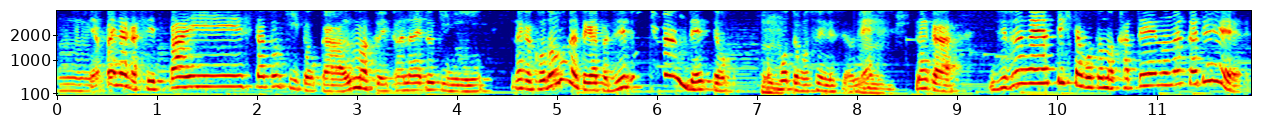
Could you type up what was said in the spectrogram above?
うん、やっぱりなんか失敗した時とかうまくいかない時になんか子供たちがやっぱ自分なんでって思ってほしいんですよね、うんうん、なんか自分がやってきたことの過程の中で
